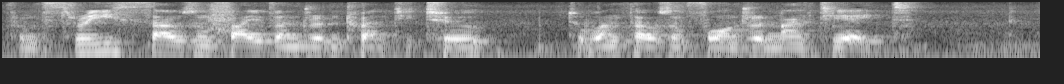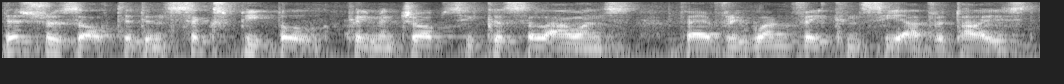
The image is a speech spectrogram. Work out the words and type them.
from 3,522 to 1,498. This resulted in six people claiming job seekers allowance for every one vacancy advertised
